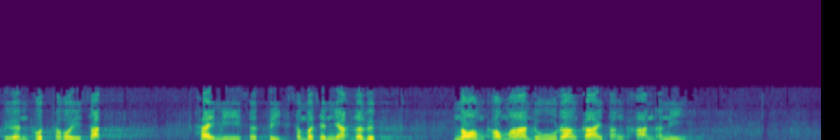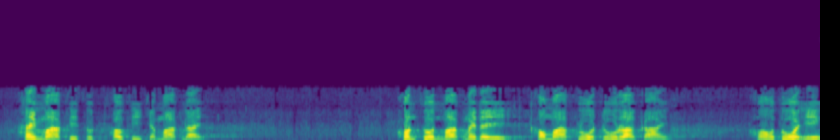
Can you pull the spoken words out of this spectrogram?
เตือนพุทธบริษัท ให้มีสติสัมปชัญญะระลึก น้อมเข้ามาดูร่างกายสังขารอันนี้ ให้มากที่สุดเท่าที่จะมากได้ คนส่วนมากไม่ได้เข้ามากรวดดูร่างกายของตัวเอง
